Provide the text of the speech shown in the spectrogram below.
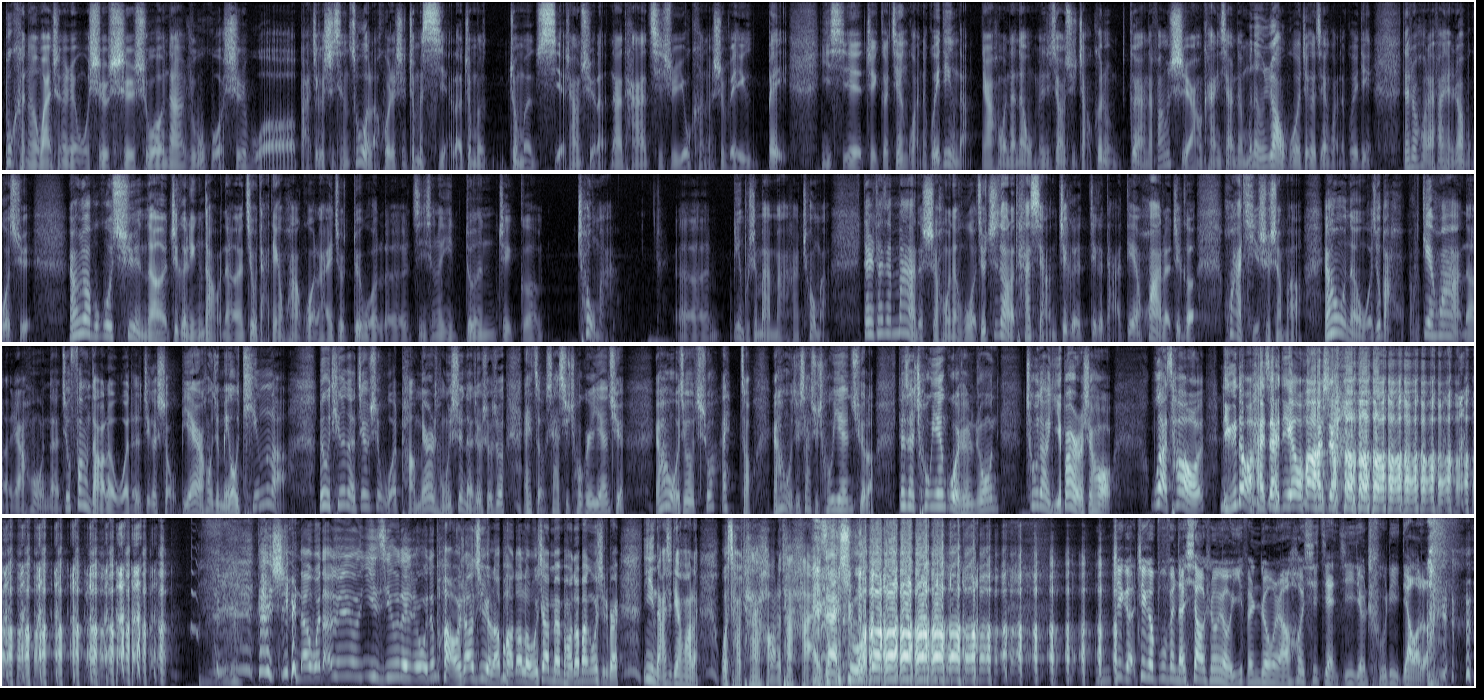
不可能完成的任务是是说呢，如果是我把这个事情做了，或者是这么写了，这么这么写上去了，那它其实有可能是违背一些这个监管的规定的。然后呢，那我们就要去找各种各样的方式，然后看一下能不能绕过这个监管的规定。但是后来发现绕不过去，然后绕不过去呢，这个领导呢就打电话过来，就对我了进行了一顿这个臭骂。呃，并不是谩骂哈，臭骂。但是他在骂的时候呢，我就知道了他想这个这个打电话了，这个话题是什么。然后呢，我就把电话呢，然后呢就放到了我的这个手边，然后就没有听了，没有听呢。就是我旁边的同事呢，就说说，哎，走下去抽根烟去。然后我就说，哎，走。然后我就下去抽烟去了。但在抽烟过程中，抽到一半的时候。我操！领导还在电话上，但是呢，我当时又一惊的时候，我就跑上去了，跑到楼下面，跑到办公室里边，一拿起电话来，我操！太好了，他还在说。这个这个部分的笑声有一分钟，然后后期剪辑已经处理掉了。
